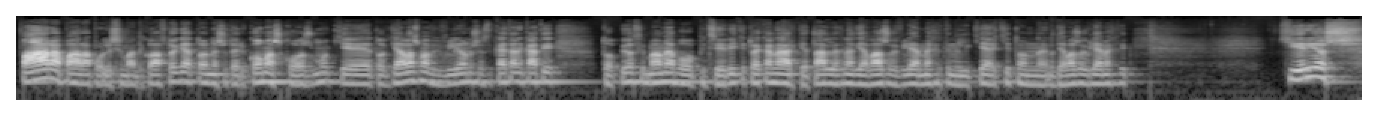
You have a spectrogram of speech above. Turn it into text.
πάρα πάρα πολύ σημαντικό αυτό για τον εσωτερικό μας κόσμο και το διάβασμα βιβλίων ουσιαστικά ήταν κάτι το οποίο θυμάμαι από πιτσιρί και το έκανα αρκετά, δηλαδή να διαβάζω βιβλία μέχρι την ηλικία εκεί, τον, να διαβάζω βιβλία μέχρι Κυρίως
